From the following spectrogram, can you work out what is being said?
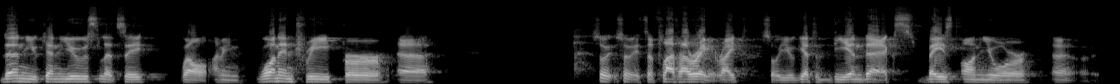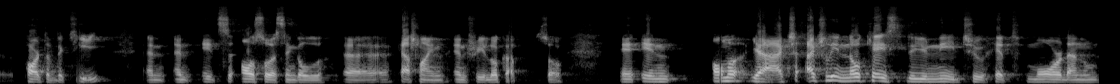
then you can use, let's say, well, I mean, one entry per uh, so so it's a flat array, right? So you get the index based on your uh, part of the key, and and it's also a single uh, cache line entry lookup. So in, in almost yeah, actually, in no case do you need to hit more than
